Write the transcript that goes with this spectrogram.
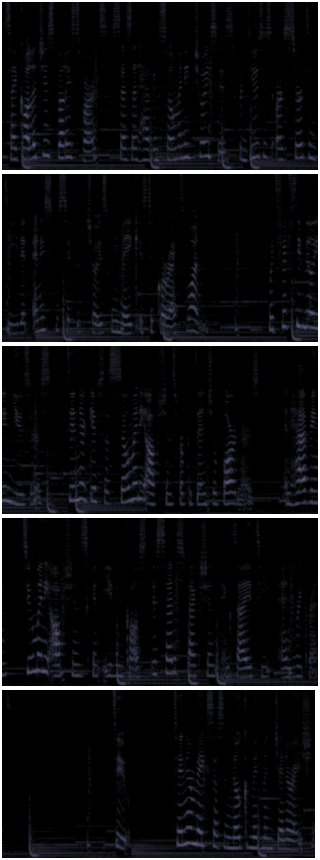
Psychologist Barry Schwartz says that having so many choices reduces our certainty that any specific choice we make is the correct one. With 50 million users, Tinder gives us so many options for potential partners, and having too many options can even cause dissatisfaction, anxiety, and regret. 2. Tinder makes us a no commitment generation.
